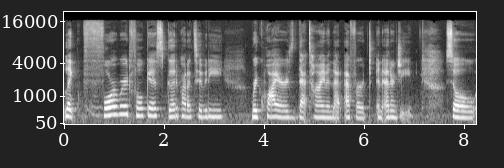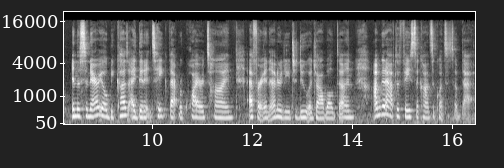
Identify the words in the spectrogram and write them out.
like forward focus, good productivity requires that time and that effort and energy. So, in the scenario, because I didn't take that required time, effort, and energy to do a job well done, I'm gonna have to face the consequences of that.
